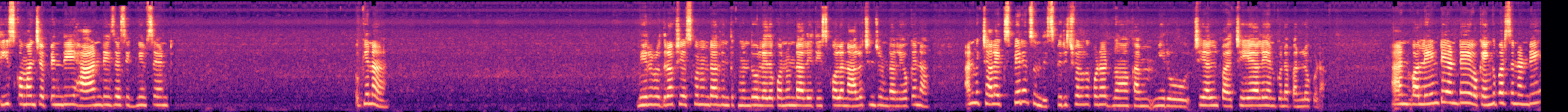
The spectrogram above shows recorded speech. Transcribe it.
తీసుకోమని చెప్పింది. హ్యాండ్ ఈజ్ ఎ సిగ్నిఫికెంట్ ఓకేనా? మీరు రుద్రాక్ష చేసుకొని ఉండాలి ఇంతకు ముందు లేదా కొని ఉండాలి తీసుకోవాలని ఆలోచించి ఉండాలి ఓకేనా? అండ్ మీకు చాలా ఎక్స్పీరియన్స్ ఉంది. స్పిరిచువల్గా కూడా మీరు చేయాలి ప- చేయాలి అనుకున్న పనిలో కూడా. అండ్ వాళ్ళు ఏంటి అంటే ఒక యంగ్ పర్సన్ అండి.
